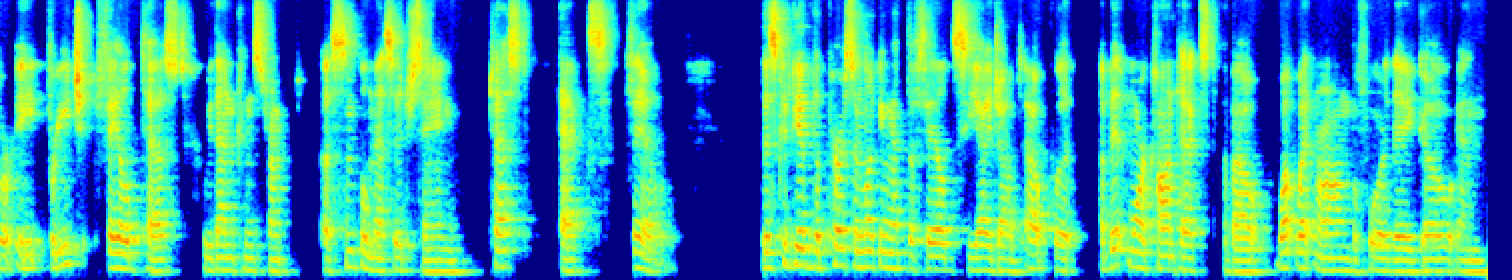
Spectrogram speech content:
For, for each failed test, we then construct a simple message saying test X failed. This could give the person looking at the failed CI jobs output a bit more context about what went wrong before they go and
